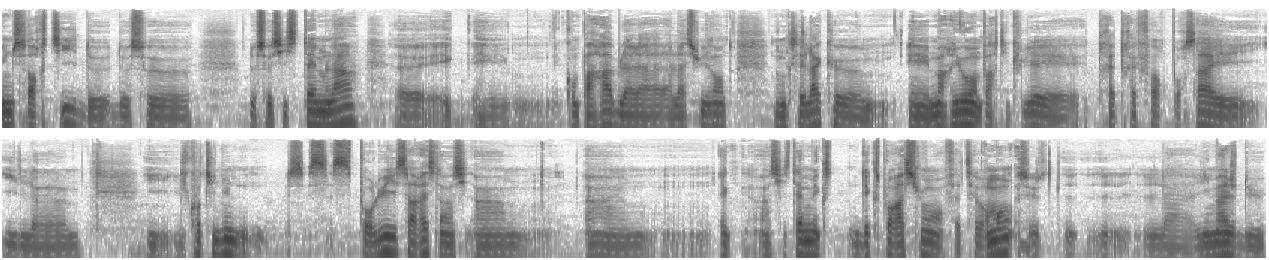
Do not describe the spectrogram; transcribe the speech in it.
une sortie de, ce, système-là est, comparable à la, suivante. Donc c'est là que, et Mario en particulier est très très fort pour ça, et il, il, continue, pour lui ça reste un, un, système d'exploration en fait. C'est vraiment l'image du,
